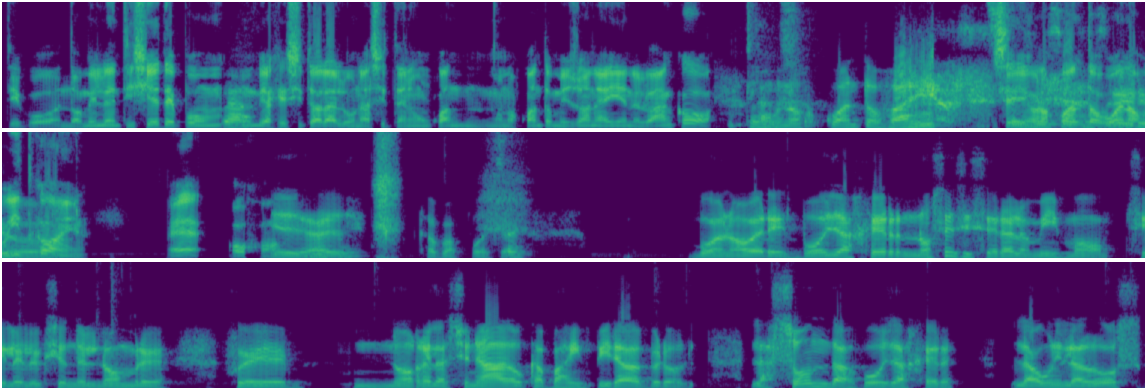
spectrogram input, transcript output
Tipo, en 2027, pum, un viajecito a la luna, si tenés unos cuantos millones ahí en el banco. Unos cuantos varios. Sí, unos cuantos buenos Bitcoin. Eh, ojo. capaz puede ser. Bueno, a ver, Voyager, no sé si será lo mismo, si la elección del nombre fue no relacionada o capaz inspirada, pero las sondas Voyager, la 1 y la 2,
